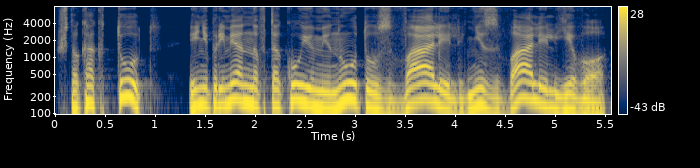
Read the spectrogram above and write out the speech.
что как тут и непременно в такую минуту звалиль, не звалиль его,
